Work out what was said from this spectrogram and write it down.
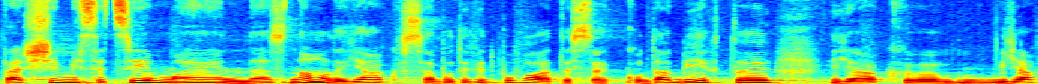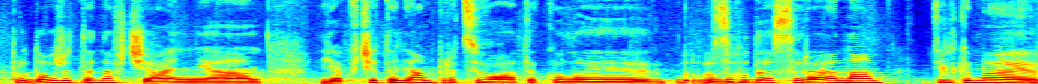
Перші місяці ми не знали, як все буде відбуватися, куди бігти, як, е, як продовжити навчання, як вчителям працювати, коли згуде сирена. Тільки ми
